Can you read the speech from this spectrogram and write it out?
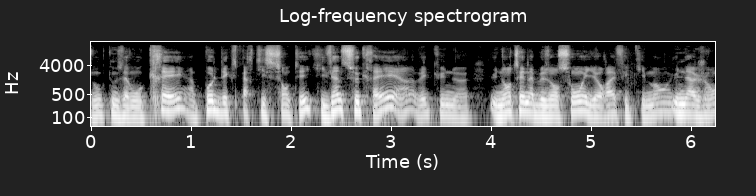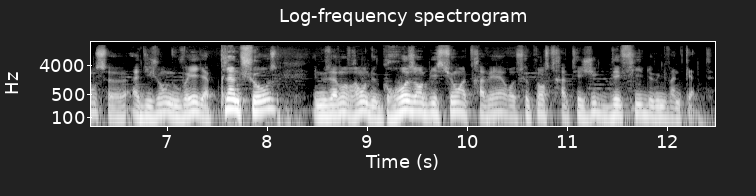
Donc nous avons créé un pôle d'expertise santé qui vient de se créer hein, avec une, une antenne à Besançon. il y aura effectivement une agence euh, à Dijon. Vous voyez, il y a plein de choses et nous avons vraiment de grosses ambitions à travers ce plan stratégique Défi 2024.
